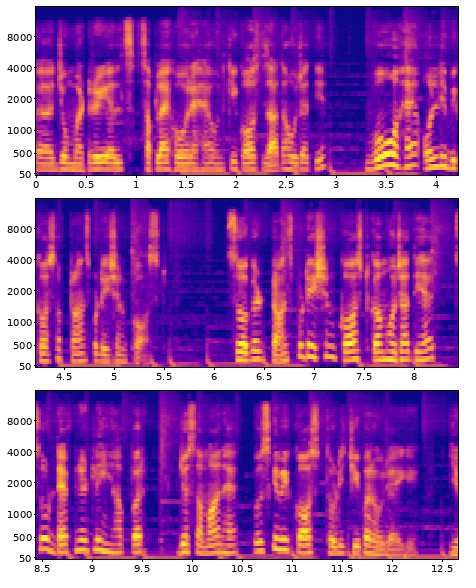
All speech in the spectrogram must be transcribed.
जो मटेरियल्स सप्लाई हो रहे हैं, उनकी कॉस्ट ज़्यादा हो जाती है, वो है only because of transportation cost सो अगर ट्रांसपोर्टेशन कॉस्ट कम हो जाती है सो डेफिनेटली यहाँ पर जो सामान है, उसकी भी कॉस्ट थोड़ी चीपर हो जाएगी। ये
